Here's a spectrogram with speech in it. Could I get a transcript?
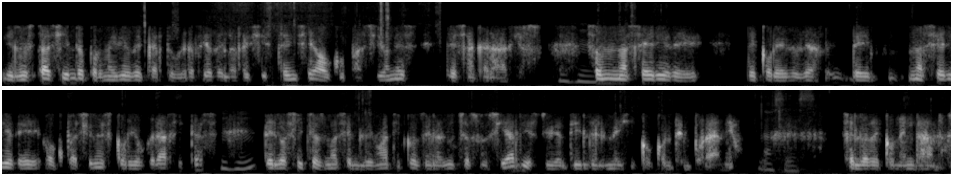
y lo está haciendo por medio de cartografía de la resistencia a ocupaciones desagrarios. Son una serie de de, de una serie de ocupaciones coreográficas de los sitios más emblemáticos de la lucha social y estudiantil del México contemporáneo. Se lo recomendamos.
